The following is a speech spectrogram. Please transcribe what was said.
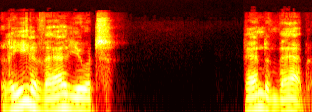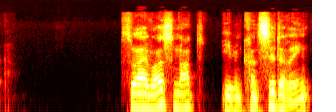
real valued random variable. So I was not even considering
